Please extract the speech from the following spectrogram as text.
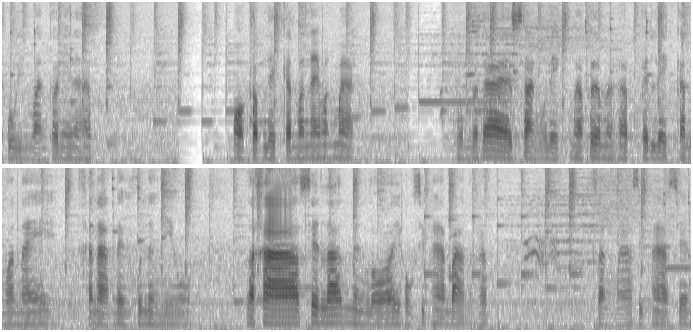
ทูอินวันตัวนี้นะครับเหมาะกับเหล็กกันวันไนมาก ๆ ผมก็ได้สั่งเหล็กมาเพิ่มนะครับ เป็นเหล็กกันวันไนขนาด1คูณ1นิ้ว ราคาเส้นละ 165 บาทนะครับ สั่งมา 15 เส้น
